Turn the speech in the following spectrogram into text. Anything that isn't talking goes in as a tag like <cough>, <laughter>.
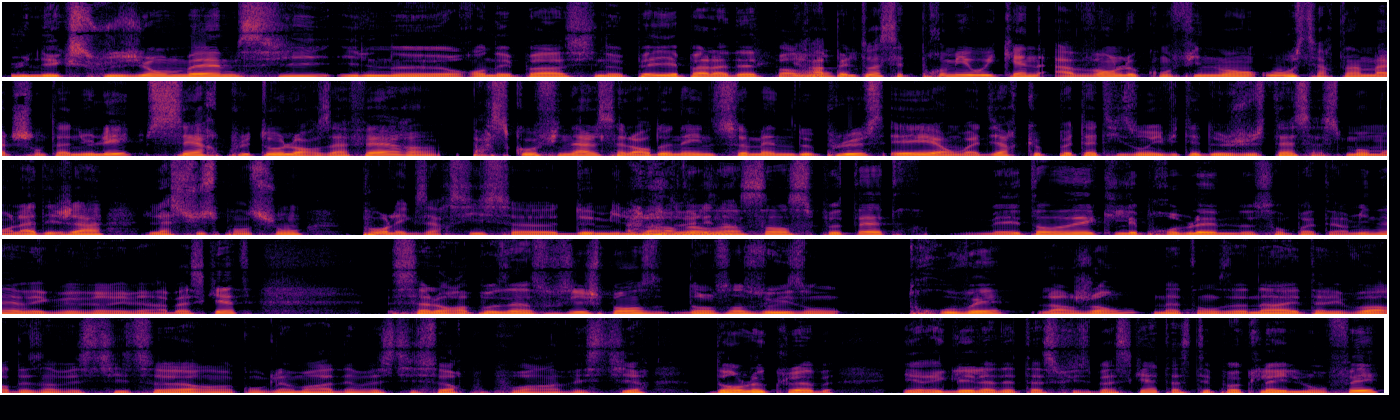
Une exclusion même si il ne rendait pas, s'il ne payait pas la dette, Et pardon. rappelle-toi, cette premier week-end avant le confinement où certains matchs sont annulés, sert plutôt leurs affaires parce qu'au final, ça leur donnait une semaine de plus et on va dire que peut-être ils ont évité de justesse à ce moment-là déjà la suspension pour l'exercice euh, 2020 Alors de dans un sens peut-être, mais étant donné que les problèmes ne sont pas terminés avec Rivera Basket, ça leur a posé un souci, je pense, dans le sens où ils ont trouvé l'argent. Nathan Zana est allé voir des investisseurs, un conglomérat d'investisseurs pour pouvoir investir dans le club et régler la dette à Swiss Basket. À cette époque-là, ils l'ont fait.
